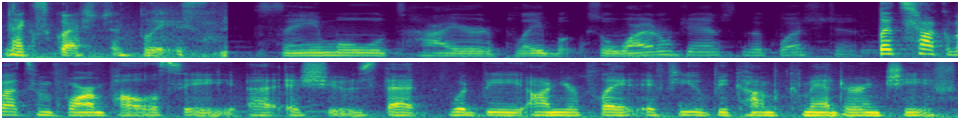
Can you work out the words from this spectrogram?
Next question, please. Same old tired playbook. So why don't you answer the question? Let's talk about some foreign policy uh, issues that would be on your plate if you become commander in chief.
